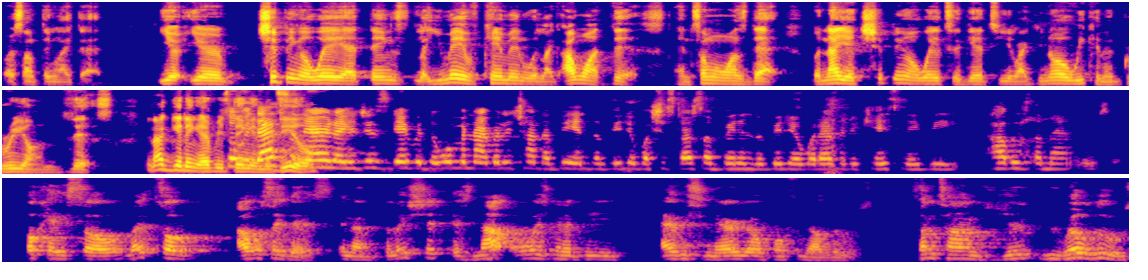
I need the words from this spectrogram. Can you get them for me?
or something like that. You're you're chipping away at things like you may have came in with like I want this and someone wants that, but now you're chipping away to get to you like you know we can agree on this. You're not getting everything with in the that deal. scenario that you just gave with the woman not really trying to be in the video, but she starts up being in the video, whatever the case may be, how is the man losing? Okay, so let's so I will say this: in a relationship, it's not always going to be every scenario both of y'all lose. Sometimes you you will lose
